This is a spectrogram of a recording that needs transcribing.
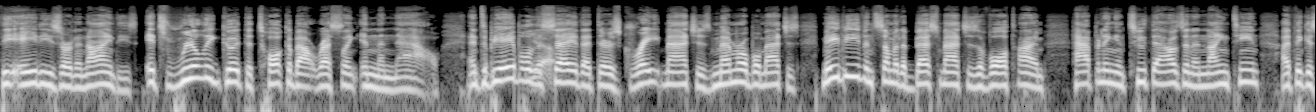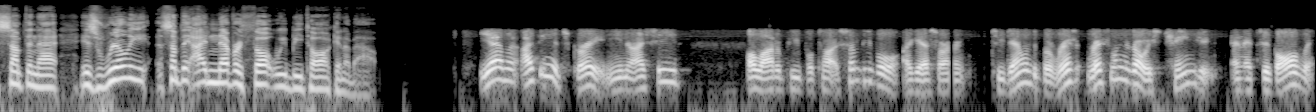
the 80s or the 90s. It's really good to talk about wrestling in the now and to be able Yeah. to say that there's great matches, memorable matches, maybe even some of the best matches of all time happening in 2019, I think is something that is really something I never thought we'd be talking about. Yeah, I think it's great. You know, I see a lot of people talk. Some people, I guess, aren't too down with it, but res- wrestling is always changing and it's evolving,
